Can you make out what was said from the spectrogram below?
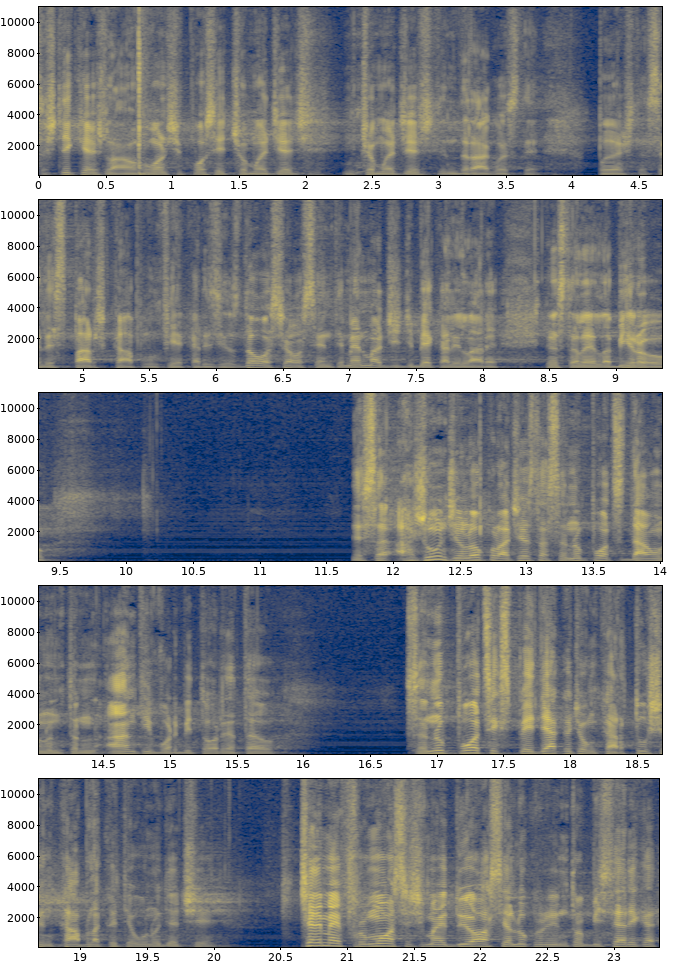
Să știi că ești la învon și poți să-i ciomăgești, ciomăgești în dragoste pe ăștia, să le spargi capul în fiecare zi. Îți dau așa o sentiment, mai Gigi Beca le are când stă la, la birou. Deci să ajungi în locul acesta să nu poți da un, într-un antivorbitor de tău, să nu poți expedia câte un cartuș în cap la câte unul de ce cele mai frumoase și mai duioase lucruri într-o biserică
